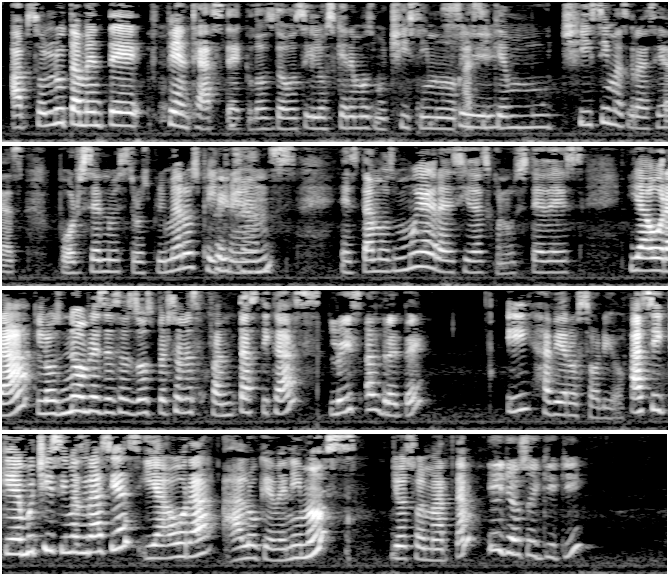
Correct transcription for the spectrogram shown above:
absolutamente fantastic los dos y los queremos muchísimo. Sí. Así que muchísimas gracias por ser nuestros primeros Patreons. Patrons. Estamos muy agradecidas con ustedes. Y ahora los nombres de esas dos personas fantásticas Luis Aldrete. y Javier Osorio. Así que muchísimas gracias y ahora a lo que venimos. Yo soy Marta. Y yo soy Kiki.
